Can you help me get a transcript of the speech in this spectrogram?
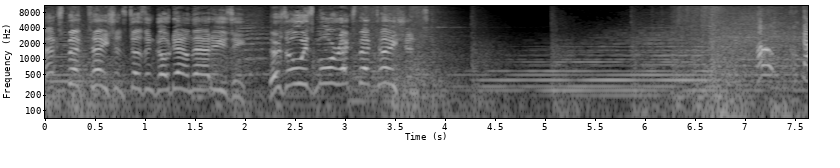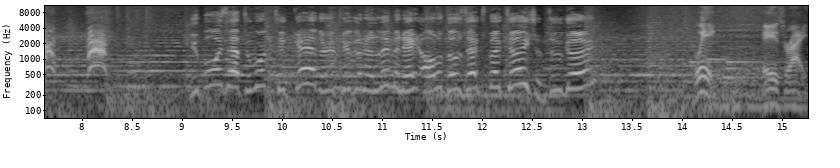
Expectations doesn't go down that easy. There's always more expectations. Oh, God! Ah! You boys have to work together if you're gonna eliminate all of those expectations, okay? Wait, he's right.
